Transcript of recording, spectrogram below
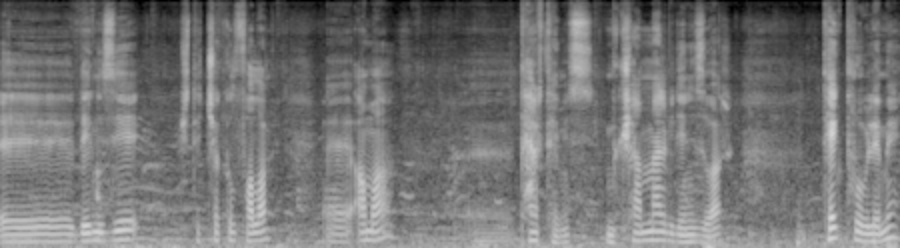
Ee, denizi işte çakıl falan Ee, ama e, tertemiz, mükemmel bir deniz var. Tek problemi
